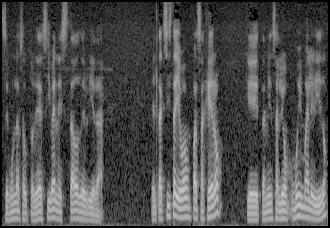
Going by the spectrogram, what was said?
según las autoridades, iba en estado de ebriedad. El taxista llevaba un pasajero que también salió muy mal herido,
